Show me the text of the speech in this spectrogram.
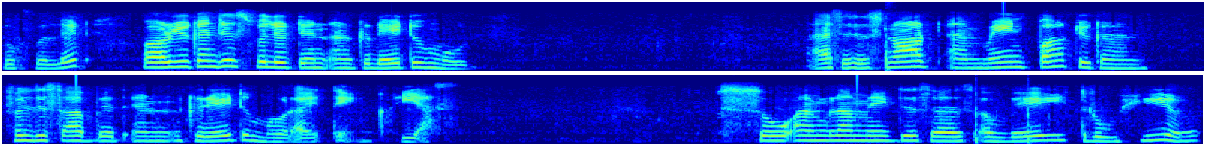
to fill it or you can just fill it in a creative mode. As it is not a main part you can fill this up with in creative mode I think. Yes. So I'm gonna make this as a way through here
